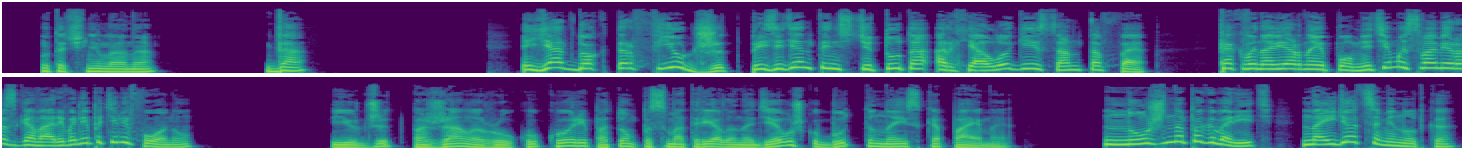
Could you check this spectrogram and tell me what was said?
— уточнила она. «Да». «Я доктор Фьюджет, президент Института археологии Санта-Фе. Как вы, наверное, помните, мы с вами разговаривали по телефону». Юджит пожала руку Кори, потом посмотрела на девушку, будто на ископаемое. «Нужно поговорить. Найдется минутка».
